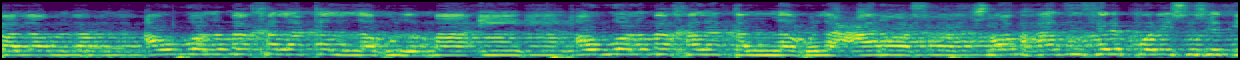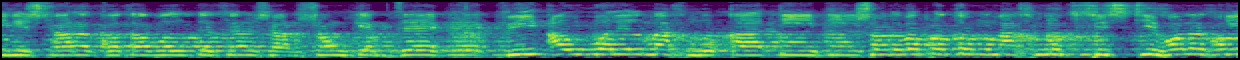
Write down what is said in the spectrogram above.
কলম আউয়ালু মা খালাকাল্লাহুল মাই আউয়ালু মা খালাকাল্লাহুল আরশ। সব হাদিসের পরিশেষে তিনি সারা কথা বলতেছেন সার সংক্ষেপ যে ফি আউয়ালিল মাখলুকাতি সর্বপ্রথম মাখলুক সৃষ্টি হলো কি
